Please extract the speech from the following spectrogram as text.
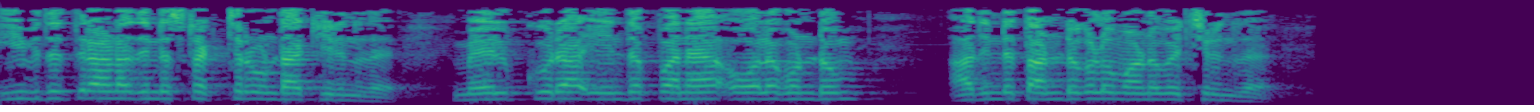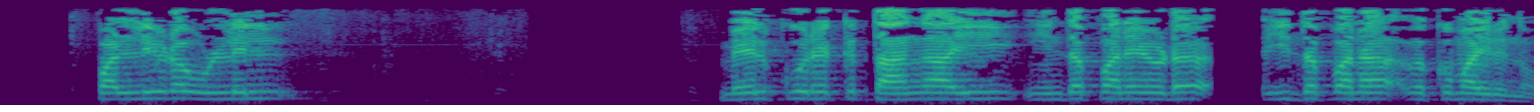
ഈ വിധത്തിലാണ് അതിന്റെ സ്ട്രക്ചർ ഉണ്ടാക്കിയിരുന്നത്. മേൽക്കൂര ഈന്തപ്പന ഓല കൊണ്ടും അതിന്റെ തണ്ടുകളുമാണ് വെച്ചിരുന്നത്. പള്ളിയുടെ ഉള്ളിൽ മേൽക്കൂരക്ക് താങ്ങായി ഈന്തപ്പനയുടെ ഈന്തപ്പന വെക്കുമായിരുന്നു.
